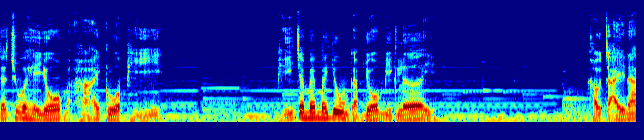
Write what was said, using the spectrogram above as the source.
จะช่วยให้โยมหายกลัวผี ผีจะไม่มายุ่งกับโยมอีกเลย เข้าใจนะ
